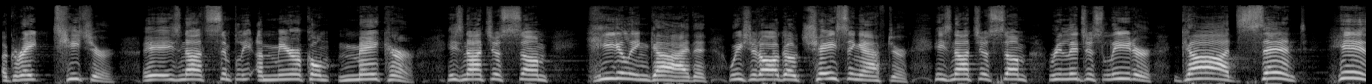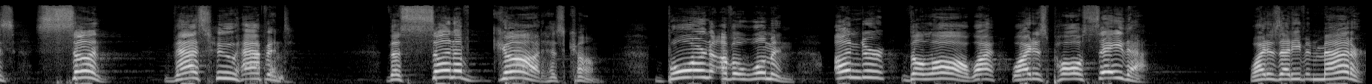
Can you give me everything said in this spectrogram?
a great teacher. He's not simply a miracle maker. He's not just some healing guy that we should all go chasing after. He's not just some religious leader. God sent his son. That's who happened. The Son of God has come, born of a woman under the law. Why, why does Paul say that? Why does that even matter?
